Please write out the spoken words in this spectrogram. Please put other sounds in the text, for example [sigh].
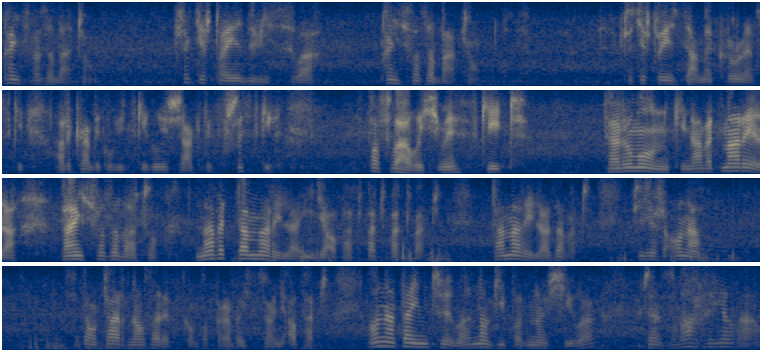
Państwo zobaczą. Przecież to jest Wisła. Państwo zobaczą. Przecież tu jest Zamek Królewski, Arkady Kubickiego, jeszcze jak wszystkich posłałyśmy w kicz. Te Rumunki, nawet Maryla. Państwo zobaczą. Nawet ta Maryla idzie. O patrz, patrz, patrz, patrz. Ta Maryla, zobacz. Przecież ona z tą czarną torebką po prawej stronie. O patrz. Ona tańczyła, nogi podnosiła, że zwariowała.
